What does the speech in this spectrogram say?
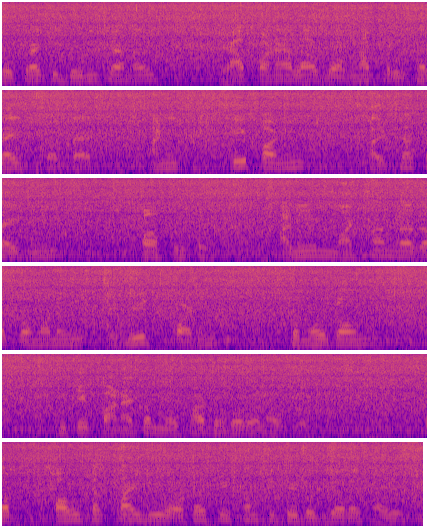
कोपऱ्याची दोन्ही चॅनल ह्या पाण्याला वरना प्रेशराईज करत आहेत आणि ते पाणी खालच्या साईडनी पास होतं. आणि माझ्या अंदाजाप्रमाणे हेच पाणी समोर जाऊन तिथे पाण्याचा मोठा डोहो बनवतो. तर पाहू शकता ही वॉटर सिस्टम किती डेंजरस आहे ती.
